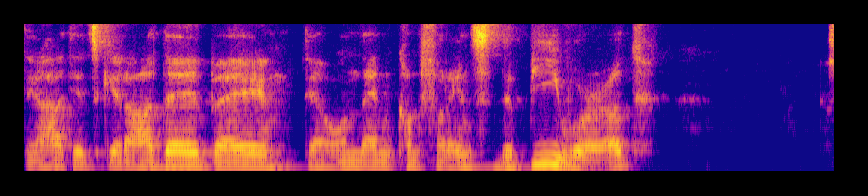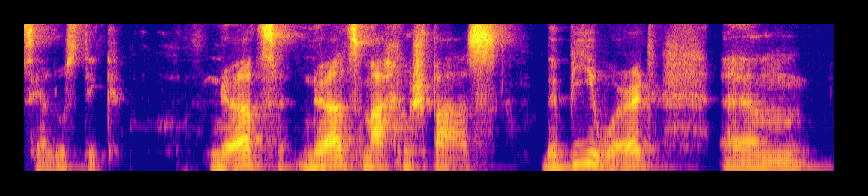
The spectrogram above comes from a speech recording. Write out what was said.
Der hat jetzt gerade bei der Online-Konferenz The B-Word, sehr lustig, Nerds, Nerds machen Spaß, The B-Word, ähm,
